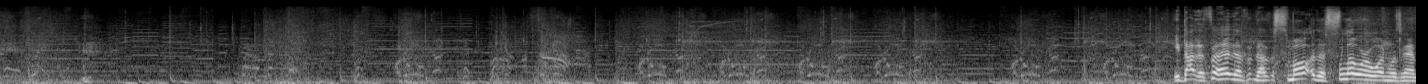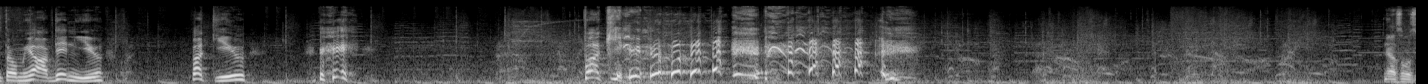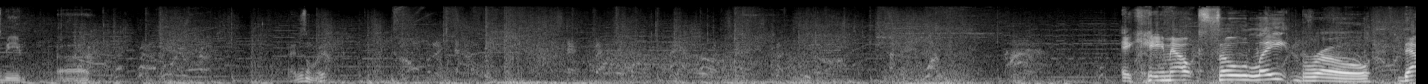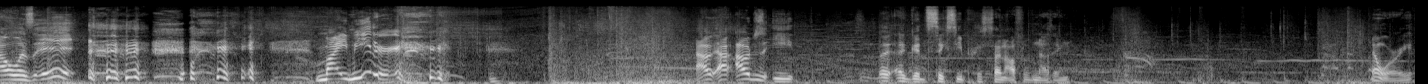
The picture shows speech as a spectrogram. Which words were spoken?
You thought the, the, the small, the slower one was gonna throw me off, didn't you? Fuck you. Fuck you. That's supposed to be. Uh, that doesn't work. It came out so late, bro. That was it. My meter. I, I, I'll just eat a, a good 60% off of nothing. Don't worry.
